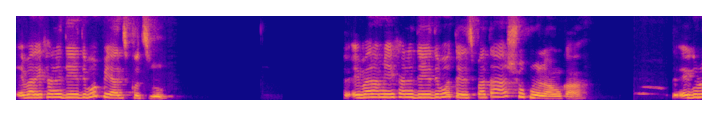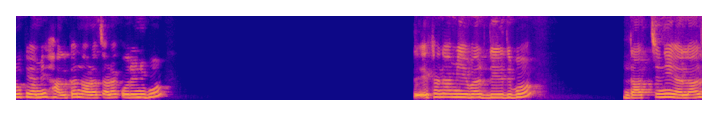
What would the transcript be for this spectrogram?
এবার এখানে দিয়ে দিব পেঁয়াজ কুচি। এবার আমি এখানে দিয়ে দিব তেজপাতা আর শুকনো লঙ্কা। এগুলোকে আমি হালকা নাড়াচাড়া করে নিব। এখানে আমি এবার দিয়ে দিব দারচিনি, এলাচ,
